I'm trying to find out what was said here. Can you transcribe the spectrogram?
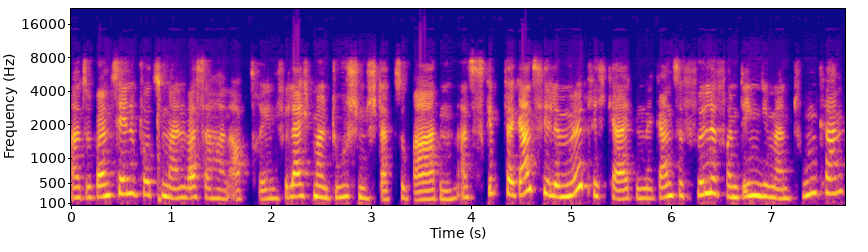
Also beim Zähneputzen mal einen Wasserhahn abdrehen, vielleicht mal duschen statt zu baden. Also es gibt da ganz viele Möglichkeiten, eine ganze Fülle von Dingen, die man tun kann,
